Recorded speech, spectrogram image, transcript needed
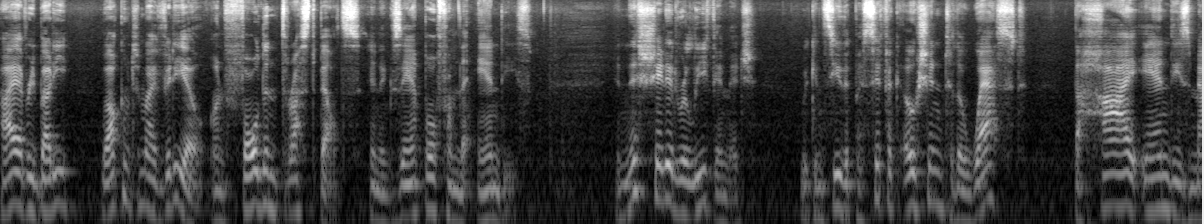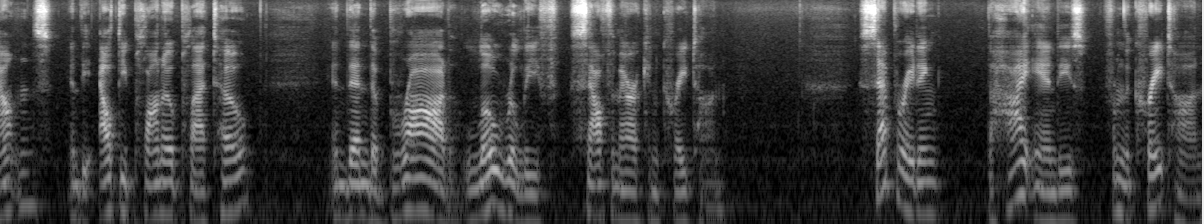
Hi everybody, welcome to my video on fold and thrust belts, an example from the Andes. In this shaded relief image, we can see the Pacific Ocean to the west, the high Andes Mountains and the Altiplano Plateau, and then the broad, low relief South American Craton. Separating the high Andes from the Craton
